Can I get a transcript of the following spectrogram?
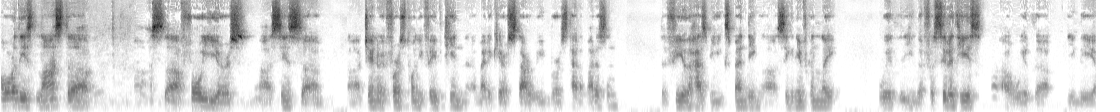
Over these last uh, Uh, four years, uh, since uh, uh January 1st, 2015, Medicare started reimburse telemedicine. The field has been expanding uh, significantly with in the facilities, with in the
